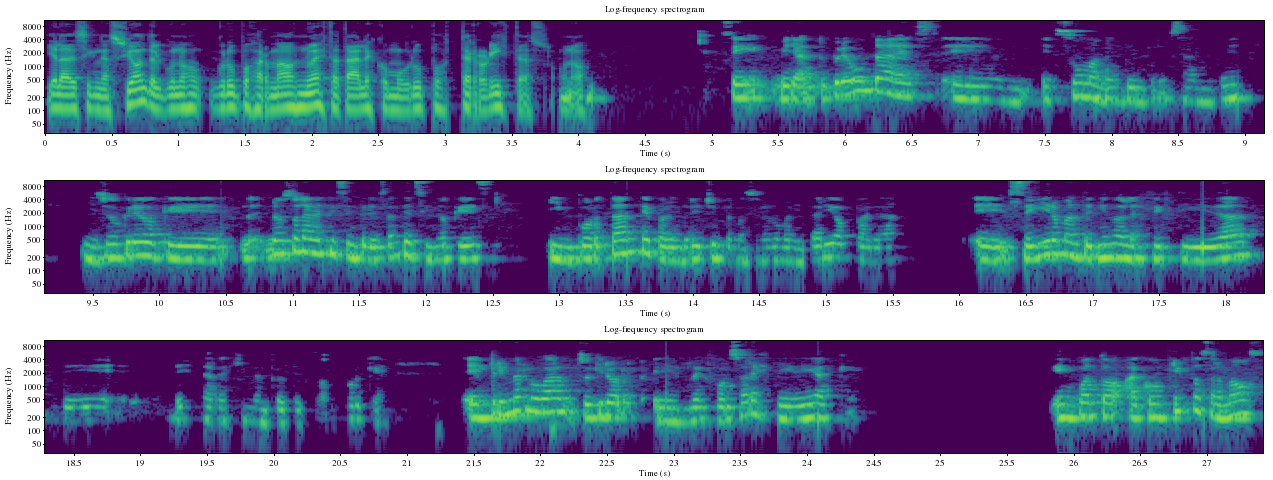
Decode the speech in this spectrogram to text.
y a la designación de algunos grupos armados no estatales como grupos terroristas o no? Sí, mira, tu pregunta es, eh, es sumamente interesante y yo creo que no solamente es interesante, sino que es importante para el derecho internacional humanitario para eh, seguir manteniendo la efectividad de, este régimen protector. ¿Por qué? En primer lugar, yo quiero eh, reforzar esta idea que en cuanto a conflictos armados,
